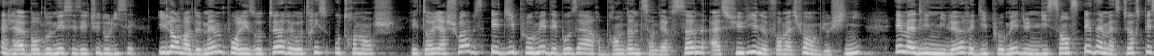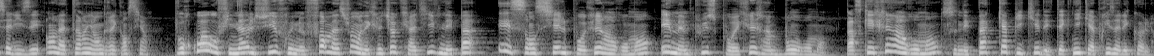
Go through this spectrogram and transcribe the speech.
elle a abandonné ses études au lycée. Il en va de même pour les auteurs et autrices outre-Manche. Victoria Schwabs est diplômée des Beaux-Arts, Brandon Sanderson a suivi une formation en biochimie, et Madeleine Miller est diplômée d'une licence et d'un master spécialisé en latin et en grec ancien. Pourquoi au final suivre une formation en écriture créative n'est pas essentiel pour écrire un roman et même plus pour écrire un bon roman? Parce qu'écrire un roman, ce n'est pas qu'appliquer des techniques apprises à l'école.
